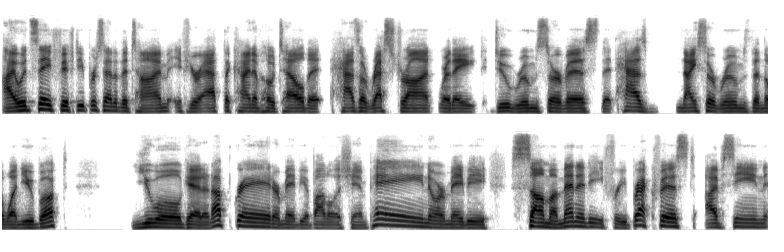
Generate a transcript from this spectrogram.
I would say 50% of the time if you're at the kind of hotel that has a restaurant where they do room service that has nicer rooms than the one you booked you will get an upgrade or maybe a bottle of champagne or maybe some amenity free breakfast. I've seen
